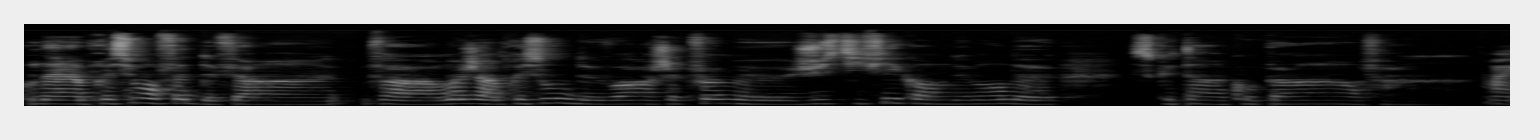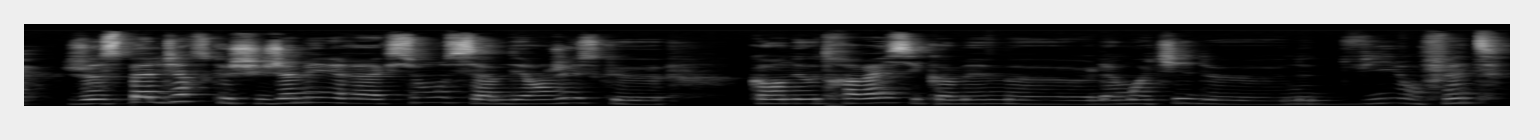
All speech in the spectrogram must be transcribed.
On a l'impression en fait de faire un... Enfin moi j'ai l'impression de devoir à chaque fois me justifier quand on me demande euh, est-ce que t'as un copain Enfin... Ouais. J'ose pas le dire parce que je sais jamais les réactions, si ça va me déranger parce que quand on est au travail c'est quand même euh, la moitié de notre vie en fait.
